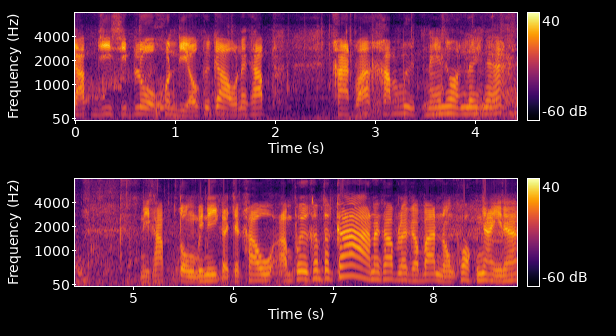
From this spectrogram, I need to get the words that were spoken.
กับ 20 โลคนเดียวคือเก่านะครับคาดว่าคำมืดแน่นอนเลยนะนี่ครับตรงไปนี้ก็จะเข้าอำเภอคำตะกร้านะครับ แล้วก็บ้านหนองพอกใหญ่นะ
